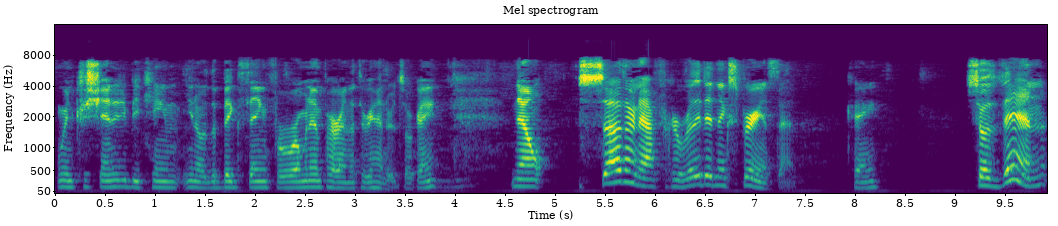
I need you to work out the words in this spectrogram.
when Christianity became you know the big thing for Roman Empire in the 300s. Okay, now Southern Africa really didn't experience that. Okay, so then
